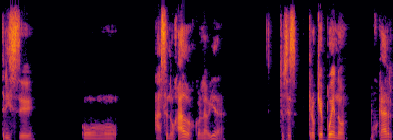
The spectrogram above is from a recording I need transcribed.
triste o hasta enojados con la vida. Entonces, creo que es bueno buscar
